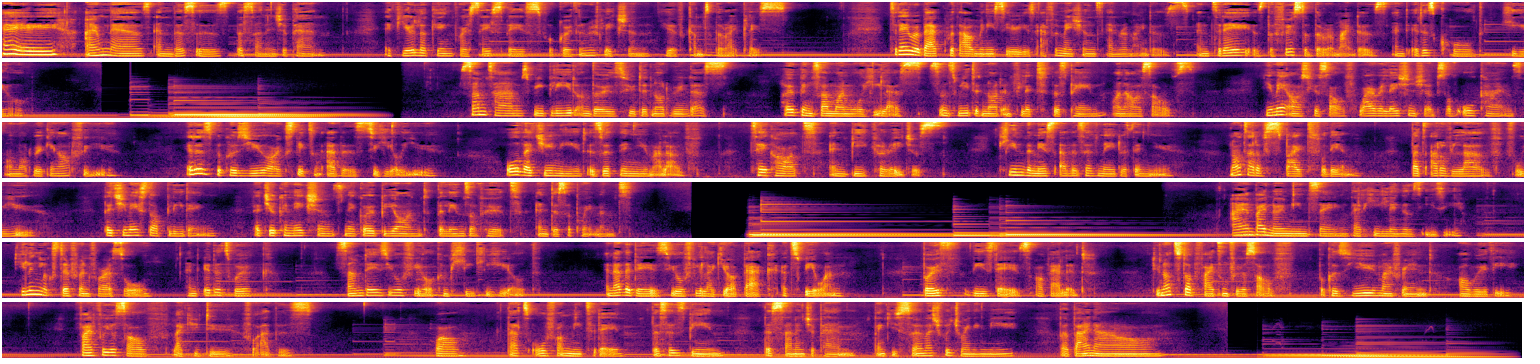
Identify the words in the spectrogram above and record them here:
Hey, I'm Naz, and this is The Sun in Japan. If you're looking for a safe space for growth and reflection, you have come to the right place. Today, we're back with our mini series Affirmations and Reminders, and today is the first of the reminders, and it is called Heal. Sometimes we bleed on those who did not wound us, hoping someone will heal us since we did not inflict this pain on ourselves. You may ask yourself why relationships of all kinds are not working out for you. It is because you are expecting others to heal you. All that you need is within you, my love. Take heart and be courageous. Clean the mess others have made within you, not out of spite for them, but out of love for you. That you may stop bleeding that your connections may go beyond the lens of hurt and disappointment. I am by no means saying that healing is easy. Healing looks different for us all, and it is work. Some days you'll feel completely healed, and other days you'll feel like you are back at square one. Both these days are valid. Do not stop fighting for yourself because you, my friend, are worthy. Fight for yourself like you do for others. Well, that's all from me today. This has been The Sun in Japan. Thank you so much for joining me. Bye bye now.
